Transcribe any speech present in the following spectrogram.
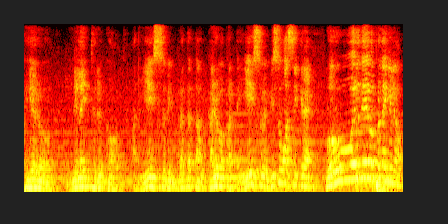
பெயரோ நிலைத்திருக்கும். அது இயேசுவின் ரத்தத்தால் கழுவப்பட்ட இயேசுவை விசுவாசிக்கிற ஒவ்வொரு தேவ பிள்ளைகளும்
